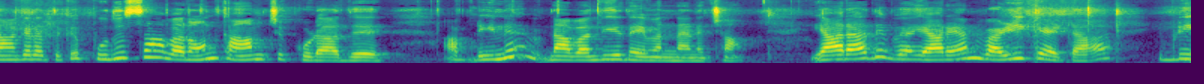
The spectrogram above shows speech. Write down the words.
நகரத்துக்கு புதுசாக வரோன்னு காமிச்சக்கூடாது அப்படின்னு நான் வந்தியத்தேவன் நினச்சான். யாராவது யாரையான்னு யாரையாவது வழி கேட்டால் இப்படி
